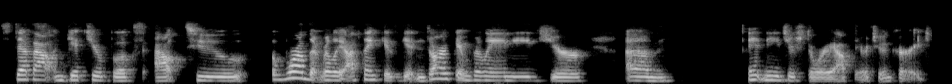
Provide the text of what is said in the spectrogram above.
step out and get your books out to a world that really I think is getting dark and really needs your um, it needs your story out there to encourage.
